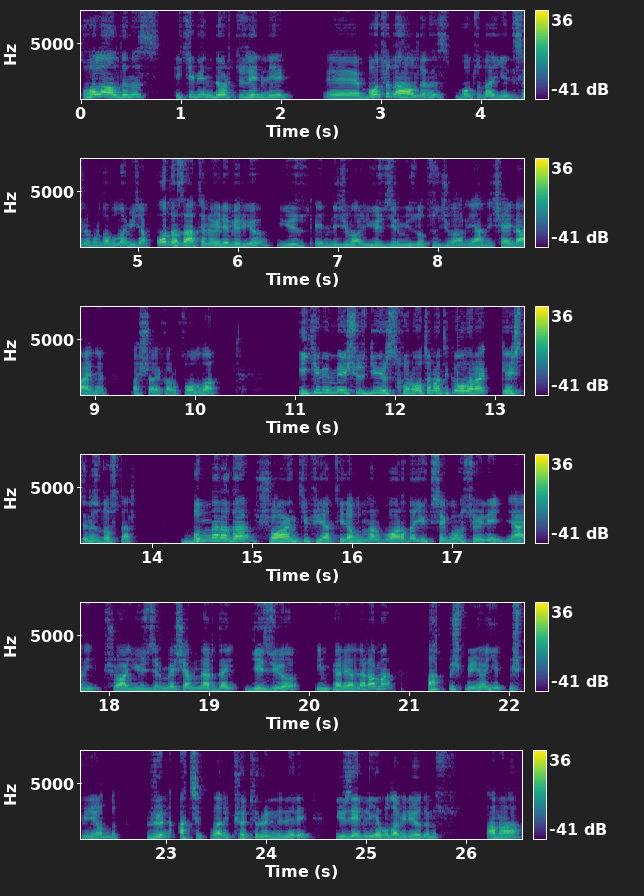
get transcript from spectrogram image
Kol aldınız. 2450 e, botu da aldınız. Botu da 7'sini burada bulamayacağım. O da zaten öyle veriyor. 150 civarı, 120-130 civarı. Yani şeyle aynı. Aşağı yukarı kolla. 2500 gear score otomatik olarak geçtiniz dostlar. Bunlara da şu anki fiyatıyla bunlar bu arada yüksek onu söyleyeyim. Yani şu an 125 M'lerde geziyor imperialler ama 60 milyon 70 milyondu. Rün açıkları kötü rünleri 150'ye bulabiliyordunuz. Ama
